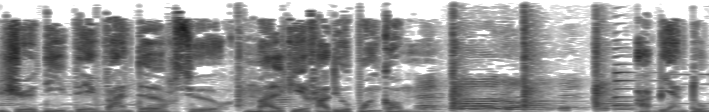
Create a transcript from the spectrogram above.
jeudi dès 20h sur malkiradio.com. À bientôt.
